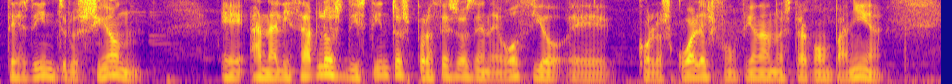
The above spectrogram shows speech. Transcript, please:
test de intrusión, eh, analizar los distintos procesos de negocio eh, con los cuales funciona nuestra compañía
